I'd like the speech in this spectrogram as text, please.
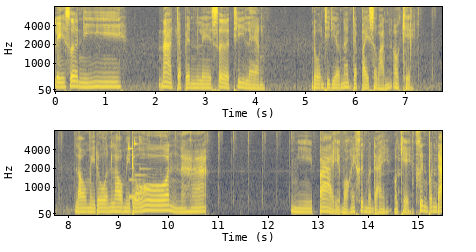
เลเซอร์นี้ น่าจะเป็นเลเซอร์ที่แรง โดนทีเดียวน่าจะไปสวรรค์โอเค เราไม่โดนเราไม่โดนนะฮะ มีป้ายบอกให้ขึ้นบันได โอเค ขึ้นบันได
